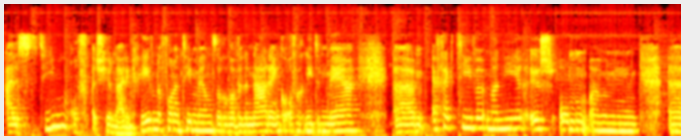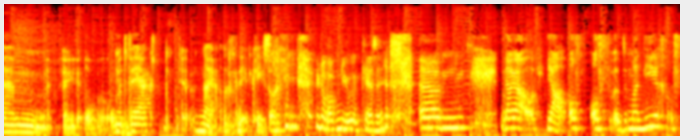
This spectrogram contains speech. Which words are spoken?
als team of als je leidinggevende van een team bent, erover willen nadenken of er niet een meer um, effectieve manier is om, um, om het werk. Nou ja, oké, sorry. nog opnieuw een keer zeggen. nou ja, ja of, of de manier of,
